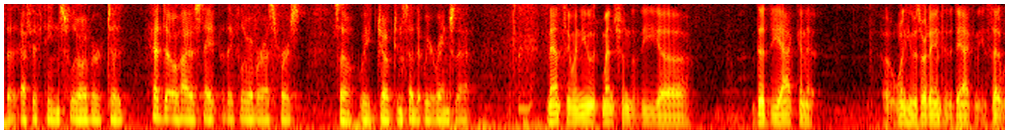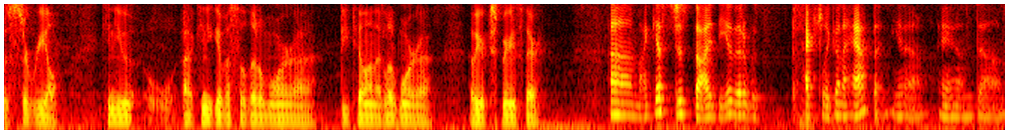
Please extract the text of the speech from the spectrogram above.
the F-15s flew over to head to Ohio State, but they flew over us first. So we joked and said that we arranged that. Nancy, when you mentioned the uh, the diaconate uh, when he was ordained to the diaconate. He said it was surreal. Can you uh, can you give us a little more uh, detail on that? A little more uh, of your experience there. Um, I guess just the idea that it was actually going to happen, you know, and um,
